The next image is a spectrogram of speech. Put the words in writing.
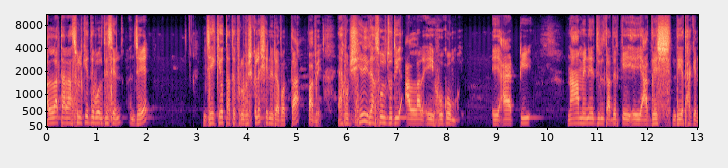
আল্লাহ তার রাসুলকে বলতেছেন যে যে কেউ তাতে প্রবেশ করলে সে নিরাপত্তা পাবে। এখন সেই রাসুল যদি আল্লাহর এই হুকুম, এই আয়াতটি না মেনে যদি তাদেরকে এই আদেশ দিয়ে থাকেন,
